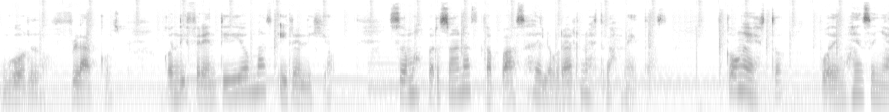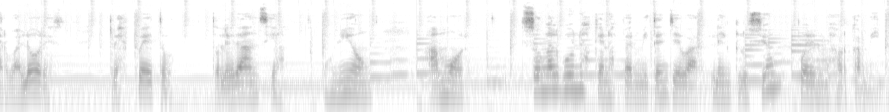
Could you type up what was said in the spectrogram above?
gordos, flacos, con diferentes idiomas y religión somos personas capaces de lograr nuestras metas. Con esto podemos enseñar valores, respeto, tolerancia, unión, amor. Son algunos que nos permiten llevar la inclusión por el mejor camino.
